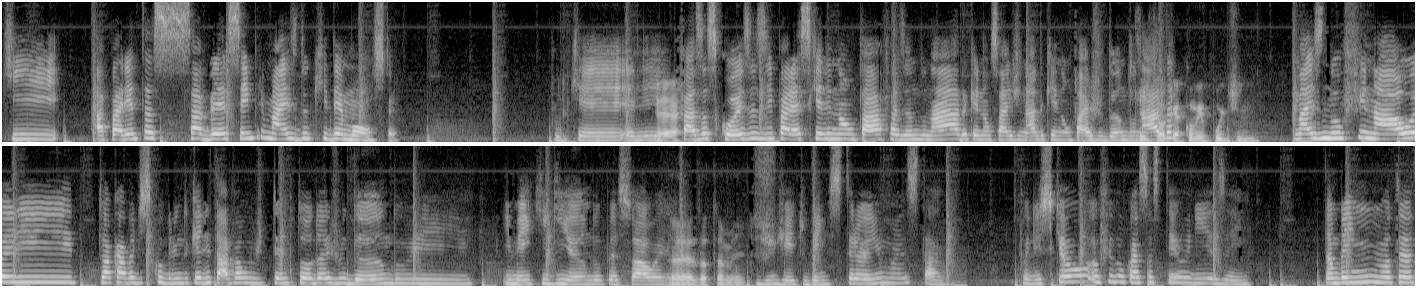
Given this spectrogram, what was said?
que aparenta saber sempre mais do que demonstra. Porque ele É. faz as coisas e parece que ele não tá fazendo nada, que ele não sabe de nada, que ele não tá ajudando Se ele só nada. quer comer pudim. Mas no final ele. Tu acaba descobrindo que ele tava o tempo todo ajudando e, e meio que guiando o pessoal ali. É, exatamente. De um jeito bem estranho, mas tava. Por isso que eu, eu fico com essas teorias aí. Também outra,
